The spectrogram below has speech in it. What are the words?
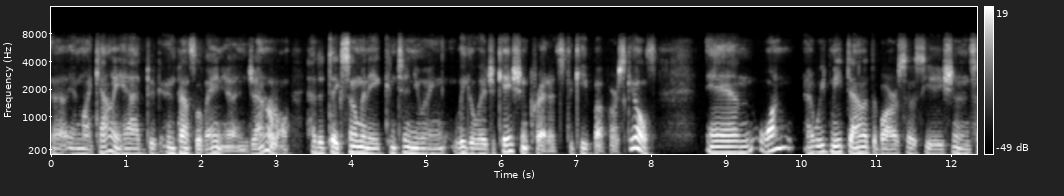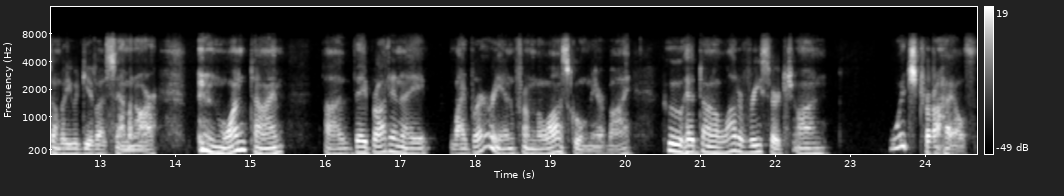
uh, in my county had to, in Pennsylvania in general, had to take so many continuing legal education credits to keep up our skills. And one, uh, we'd meet down at the Bar Association and somebody would give a seminar. one time, uh, they brought in a librarian from the law school nearby who had done a lot of research on witch trials.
